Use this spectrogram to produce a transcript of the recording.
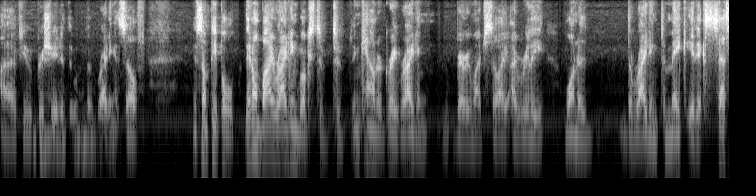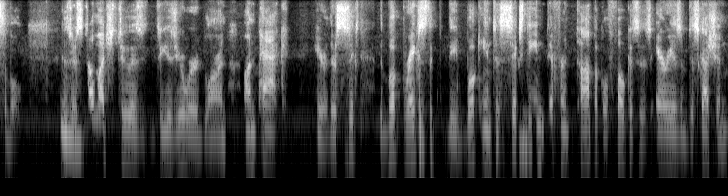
uh, if you appreciated the, the writing itself, some people they don't buy writing books to to encounter great writing very much. So I, I really wanted the writing to make it accessible because mm-hmm. there's so much to, as to use your word, Lauren, unpack here. There's six the book breaks the, the book into 16 different topical focuses, areas of discussion,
